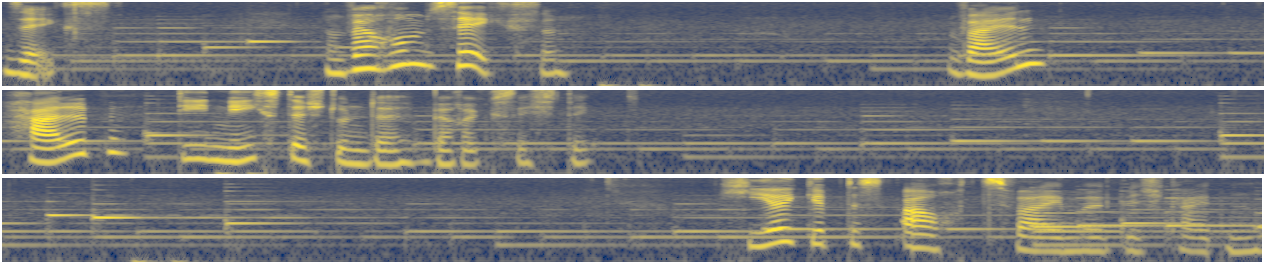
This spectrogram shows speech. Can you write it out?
6. Warum 6? Weil halb die nächste Stunde berücksichtigt. Hier gibt es auch zwei Möglichkeiten.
